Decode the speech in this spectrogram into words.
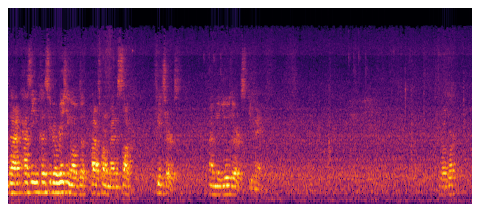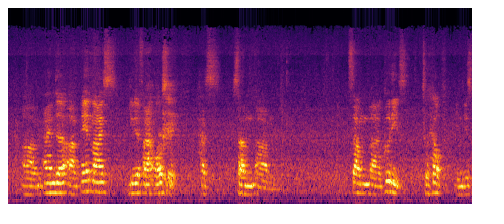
that has in consideration of the platform and SOC features and the user's demand. Um, and uh, um, AMI's UEFI also has some um, some uh, goodies to help in this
